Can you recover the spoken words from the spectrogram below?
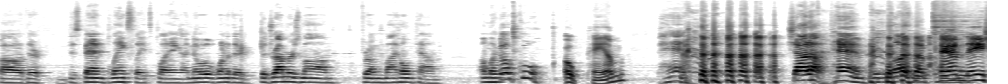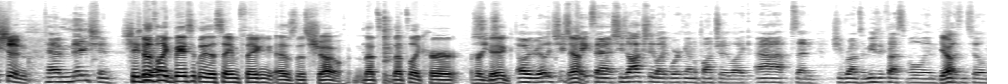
Uh, they're this band Blankslate's playing. I know one of their the drummer's mom from my hometown. I'm like, oh, cool. Oh, Pam. Pam. Shout out Pam. We love you. Pam Nation. Pam Nation. She does wrote- like basically the same thing as this show. That's that's like her her gig. Oh, really? She Yeah. kicks ass. She's actually like working on a bunch of like apps, and she runs a music festival in Yep. Pleasantville,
